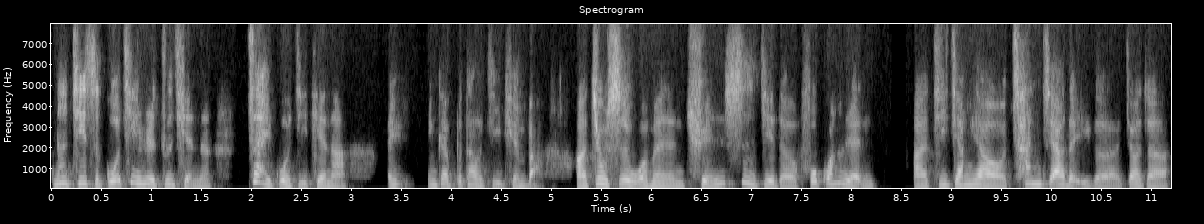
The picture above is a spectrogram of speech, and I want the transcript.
那其实国庆日之前呢，再过几天呢，哎，应该不到几天吧？啊，就是我们全世界的佛光人。啊，即将要参加的一个叫做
